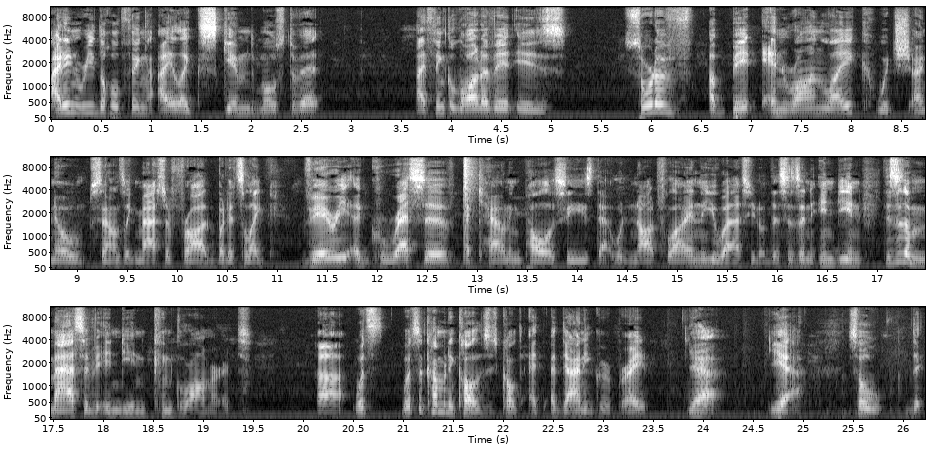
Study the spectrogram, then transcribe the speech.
I didn't read the whole thing. I like skimmed most of it. I think a lot of it is sort of a bit Enron like, which I know sounds like massive fraud, but it's like very aggressive accounting policies that would not fly in the US. You know, this is an Indian this is a massive Indian conglomerate. Uh, what's what's the company called? It's called Adani Group, right? Yeah. Yeah. So th-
